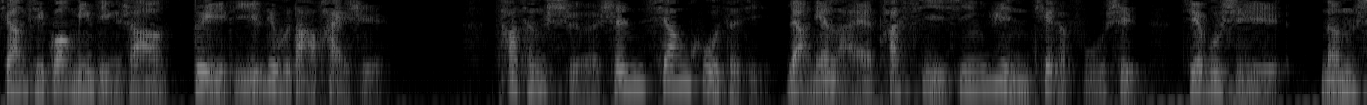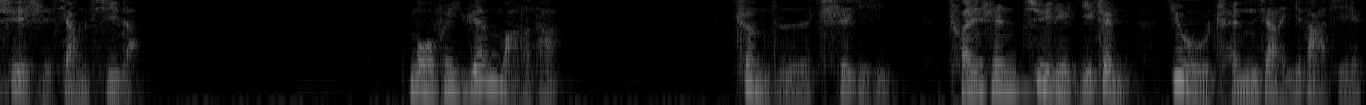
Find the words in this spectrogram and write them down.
想起光明顶上对敌六大派时。他曾舍身相护自己，两年来他细心熨贴的服饰，绝不是能事事相惜的。莫非冤枉了他？正子迟疑，船身剧烈一震，又沉下了一大截。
